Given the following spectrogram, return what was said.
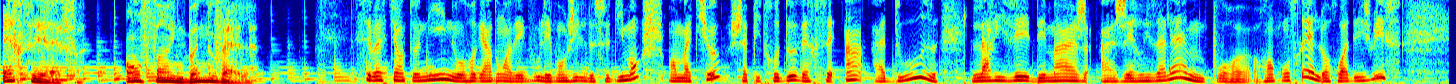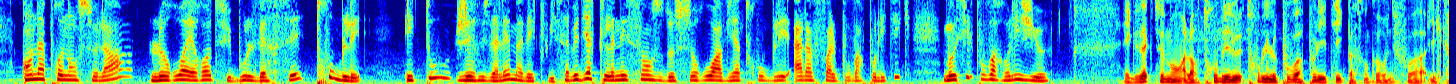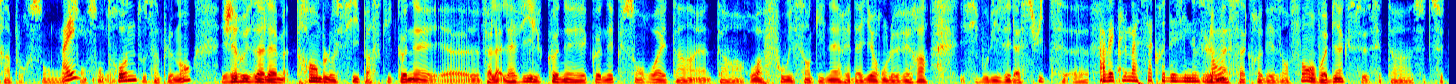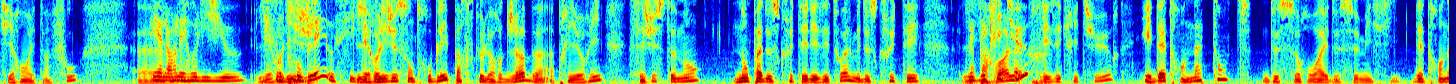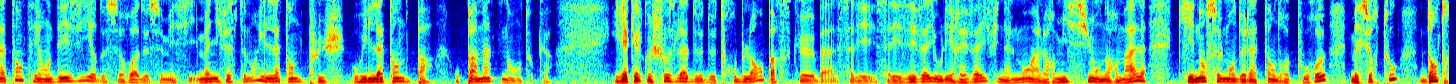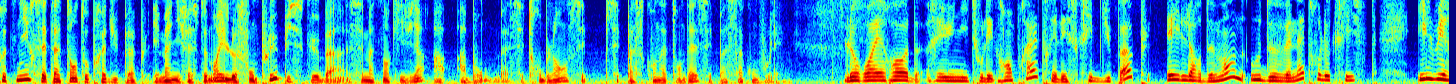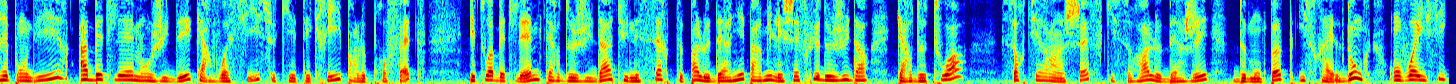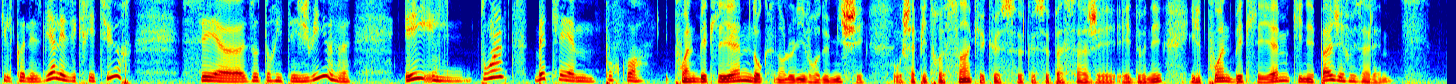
RCF, enfin une bonne nouvelle. Sébastien Anthony, nous regardons avec vous l'évangile de ce dimanche en Matthieu, chapitre 2, versets 1 à 12, l'arrivée des mages à Jérusalem pour euh, rencontrer le roi des Juifs. En apprenant cela, le roi Hérode fut bouleversé, troublé, et tout Jérusalem avec lui. Ça veut dire que la naissance de ce roi vient troubler à la fois le pouvoir politique, mais aussi le pouvoir religieux. Exactement. Alors troubler le, troubler le pouvoir politique parce qu'encore une fois, il craint pour son, son, trône tout simplement. Jérusalem tremble aussi parce qu'il connaît, euh, enfin la, ville connaît connaît que son roi est un, un roi fou et sanguinaire et d'ailleurs on le verra si vous lisez la suite. Euh, Avec le massacre des innocents. Le massacre des enfants, on voit bien que c'est un ce, ce, tyran est un fou. et alors les religieux, ils sont troublés aussi. Les religieux sont troublés parce que leur job, a priori, c'est justement non pas de scruter les étoiles, mais de scruter la les parole, écritures. les écritures, et d'être en attente de ce roi et de ce Messie, d'être en attente et en désir de ce roi, de ce Messie. Manifestement, ils l'attendent plus, ou ils l'attendent pas, ou pas maintenant en tout cas. Il y a quelque chose là de, de troublant parce que bah, ça, les, ça les éveille ou les réveille finalement à leur mission normale, qui est non seulement de l'attendre pour eux, mais surtout d'entretenir cette attente auprès du peuple. Et manifestement, ils le font plus puisque bah, c'est maintenant qu'il vient. Ah, ah bon, bah, c'est troublant, c'est pas ce qu'on attendait, c'est pas ça qu'on voulait. Le roi Hérode réunit tous les grands prêtres et les scribes du peuple, et il leur demande où devait naître le Christ. Ils lui répondirent À Bethléem en Judée, car voici ce qui est écrit par le prophète. Et toi, Bethléem, terre de Juda, tu n'es certes pas le dernier parmi les chefs-lieux de Juda, car de toi sortira un chef qui sera le berger de mon peuple Israël. Donc, on voit ici qu'ils connaissent bien les Écritures, ces euh, autorités juives, et ils pointent Bethléem. Pourquoi? Point de Bethléem, donc c'est dans le livre de Michée, au chapitre 5 que ce, que ce passage est, est donné. Il pointe Bethléem qui n'est pas Jérusalem.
